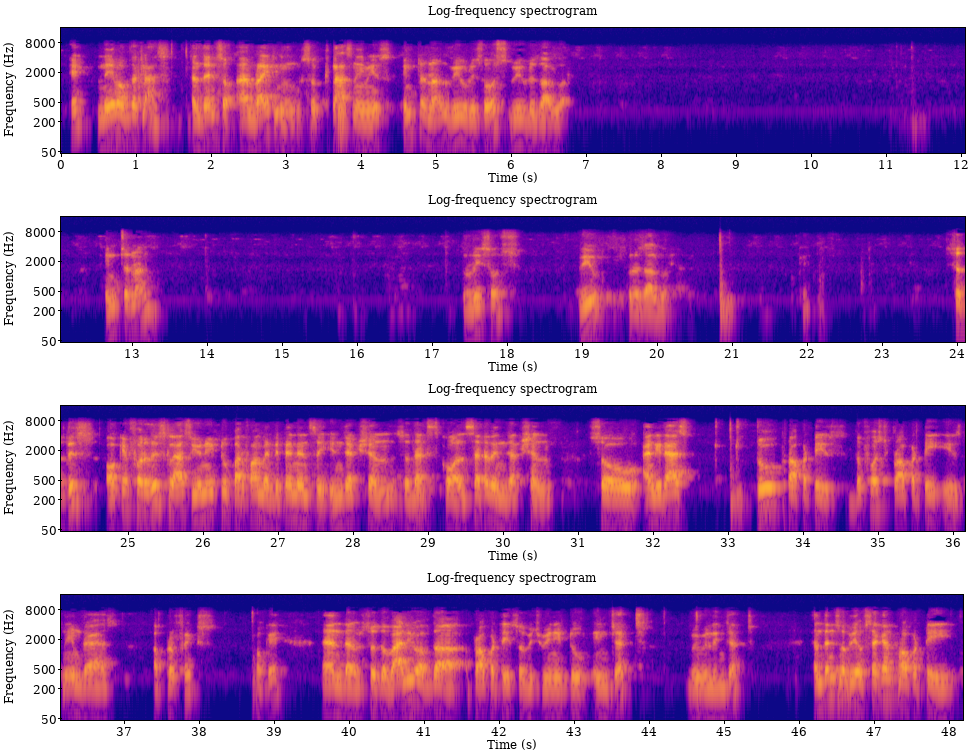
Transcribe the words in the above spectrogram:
okay name of the class. And then so i'm writing so class name is internal view resource view resolver internal resource view resolver so this okay for this class you need to perform a dependency injection. So that's called setter injection. So and it has two properties. The first property is named as a prefix okay? And uh, so the value of the property so which we need to inject we will inject. And then so we have second property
